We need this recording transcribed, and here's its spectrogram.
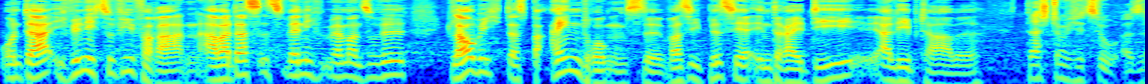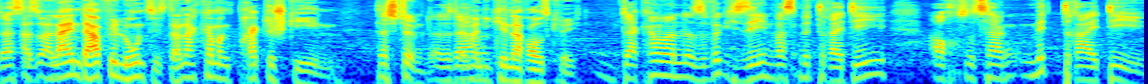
Und da, ich will nicht zu viel verraten, aber das ist, wenn, ich, wenn man so will, glaube ich, das Beeindruckendste, was ich bisher in 3D erlebt habe. Das stimme ich dir zu. Also, das Also allein dafür lohnt es sich. Danach kann man praktisch gehen, das stimmt. Also wenn da, man die Kinder rauskriegt. da kann man also wirklich sehen, was mit 3D auch sozusagen mit 3D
